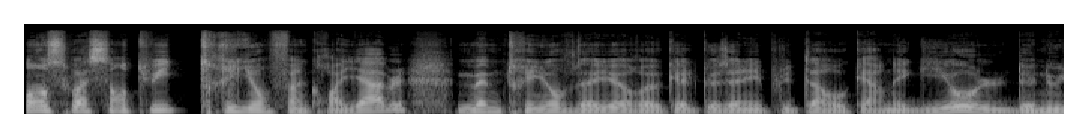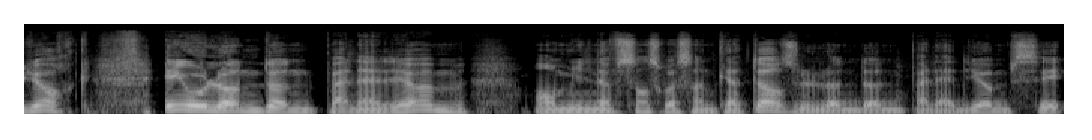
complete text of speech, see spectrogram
en 68, triomphe incroyable, même triomphe d'ailleurs euh, quelques années plus tard au Carnegie Hall de New York, et au London Palladium en 1974. Le London Palladium, c'est,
